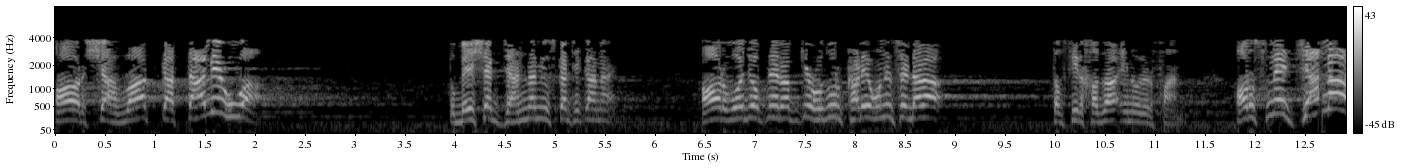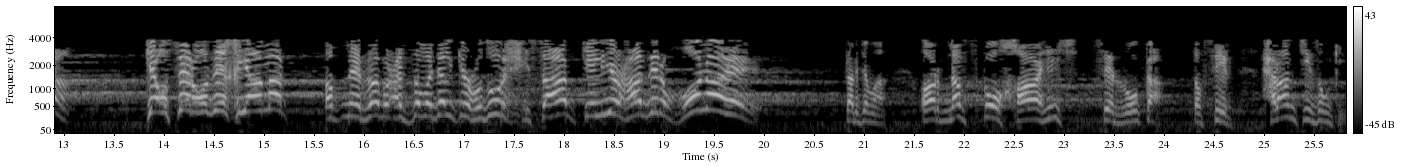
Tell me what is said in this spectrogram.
اور شہوات کا تابع ہوا۔ تو بے شک جہنم ہی اس کا ٹھکانا ہے۔ اور وہ جو اپنے رب کے حضور کھڑے ہونے سے ڈرا۔ تفسیر خزائن العرفان اور اس نے جانا کہ اسے روزے قیامت اپنے رب عز و جل کے حضور حساب کے لیے حاضر ہونا ہے۔ ترجمہ، اور نفس کو خواہش سے روکا، تفسیر، حرام چیزوں کی۔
